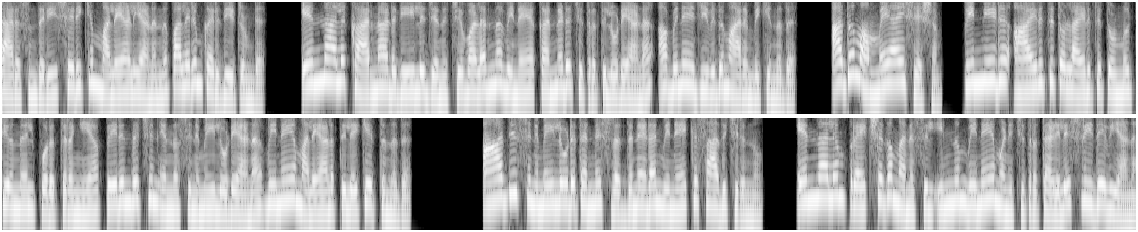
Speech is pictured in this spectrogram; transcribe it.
താരസുന്ദരി ശരിക്കും മലയാളിയാണെന്ന് പലരും കരുതിയിട്ടുണ്ട്. എന്നാൽ കർണാടകയിൽ ജനിച്ച് വളർന്ന വിനയ കന്നഡ ചിത്രത്തിലൂടെയാണ് അഭിനയ ജീവിതം ആരംഭിക്കുന്നത്. അതും അമ്മയായ ശേഷം. പിന്നീട് ആയിരത്തി തൊള്ളായിരത്തി തൊണ്ണൂറ്റിയൊന്നിൽ പുറത്തിറങ്ങിയ പെരുന്തച്ചൻ എന്ന സിനിമയിലൂടെയാണ് വിനയ മലയാളത്തിലേക്ക് എത്തുന്നത്. ആദ്യ സിനിമയിലൂടെ തന്നെ ശ്രദ്ധ നേടാൻ വിനയയ്ക്ക് സാധിച്ചിരുന്നു. എന്നാലും പ്രേക്ഷക മനസ്സിൽ ഇന്നും വിനയ മണിച്ചിത്രത്താഴിലെ ശ്രീദേവിയാണ്.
